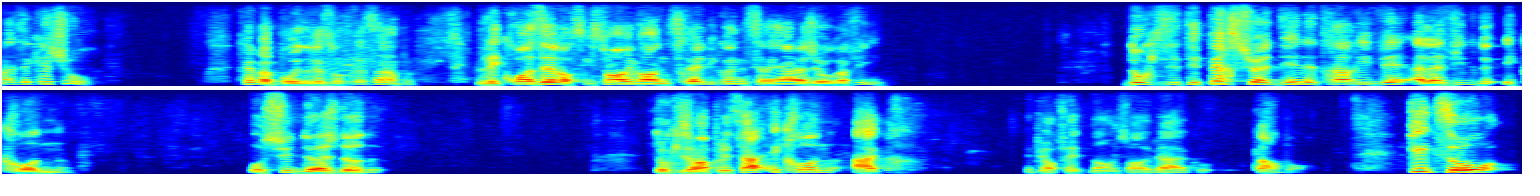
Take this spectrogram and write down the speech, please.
Mazekachou. Eh ben, pour une raison très simple. Les croisés, lorsqu'ils sont arrivés en Israël, ils ne connaissaient rien à la géographie. Donc, ils étaient persuadés d'être arrivés à la ville de Ekron, au sud de Ashdod. Donc ils ont appelé ça Ekron, Acre. Et puis en fait, non, ils sont arrivés à Akko. Carbon. Kitsour,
